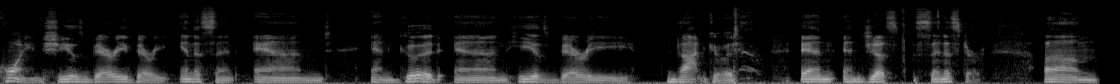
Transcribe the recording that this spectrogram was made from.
coin. She is very, very innocent and and good, and he is very not good and and just sinister. Um,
